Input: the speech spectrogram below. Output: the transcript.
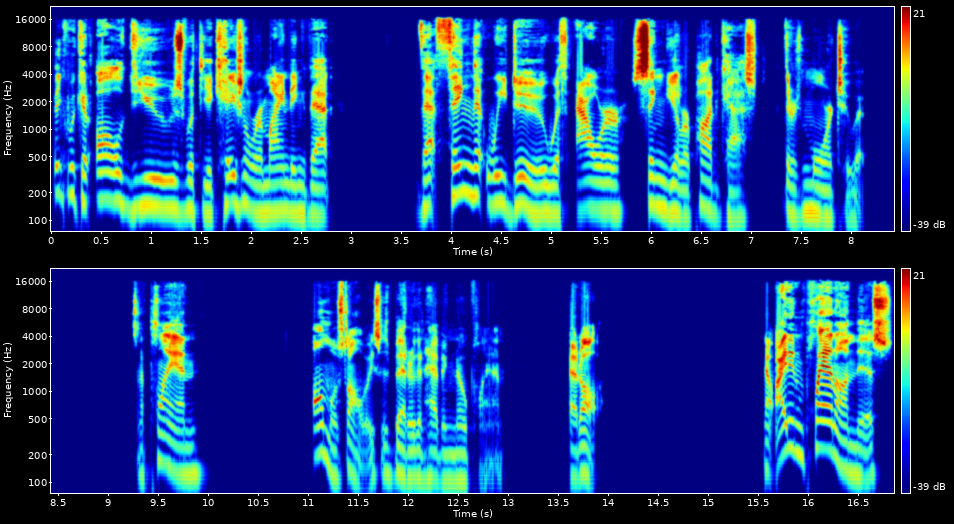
I think we could all use with the occasional reminding that that thing that we do with our singular podcast, there's more to it. And a plan almost always is better than having no plan at all. Now, I didn't plan on this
